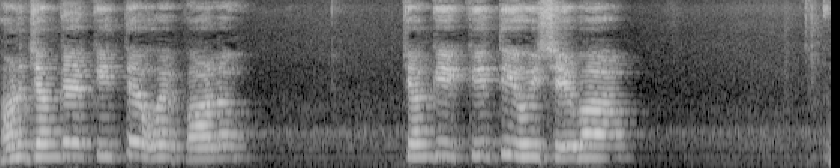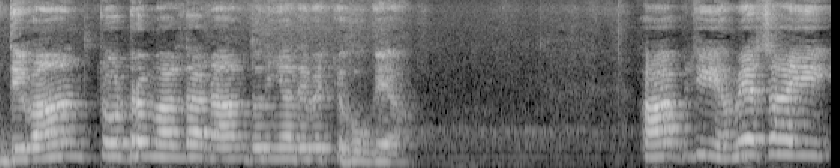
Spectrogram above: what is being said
ਹੁਣ ਚੰਗੇ ਕੀਤੇ ਹੋਏ ਫਲ, ਚੰਗੀ ਕੀਤੀ ਹੋਈ ਸੇਵਾ, ਦੀਵਾਨ ਟੋਡਰਮਲ ਦਾ ਨਾਮ ਦੁਨੀਆ ਦੇ ਵਿੱਚ ਹੋ ਗਿਆ। ਆਪ ਜੀ ਹਮੇਸ਼ਾ ਹੀ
